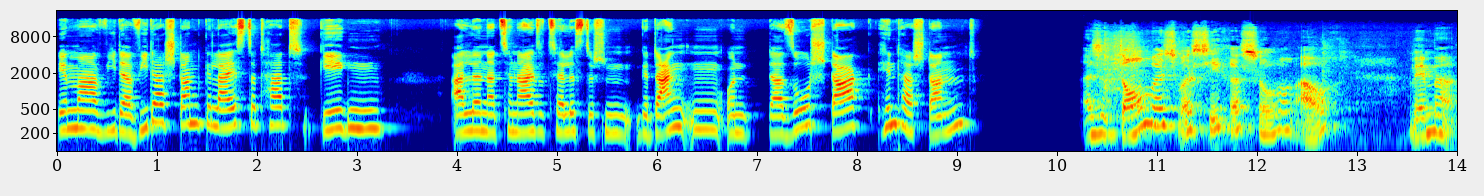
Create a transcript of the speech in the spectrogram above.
immer wieder Widerstand geleistet hat gegen alle nationalsozialistischen Gedanken und da so stark hinterstand. Also damals war es sicher so auch, wenn man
